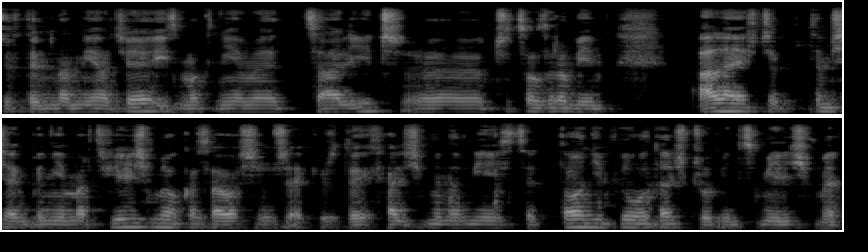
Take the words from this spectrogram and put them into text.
czy w tym namiocie i zmokniemy cali, czy, czy co zrobimy. Ale jeszcze tym się jakby nie martwiliśmy. Okazało się, że jak już dojechaliśmy na miejsce, to nie było deszczu, więc mieliśmy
